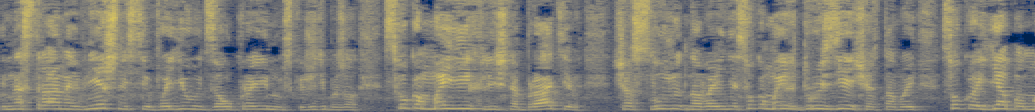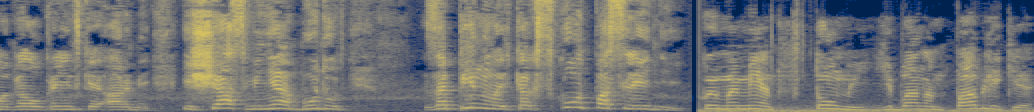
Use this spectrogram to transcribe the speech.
иностранной внешности воюют за Украину, скажите, пожалуйста. Сколько моих лично братьев сейчас служат на войне, сколько моих друзей сейчас на войне, сколько я помогал украинской армии. И сейчас меня будут запинывать как скот последний. В какой момент в том ебаном паблике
